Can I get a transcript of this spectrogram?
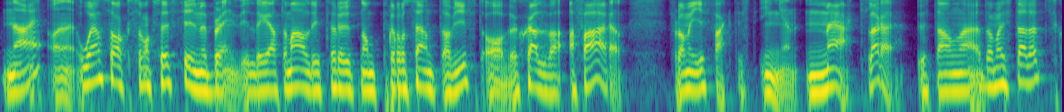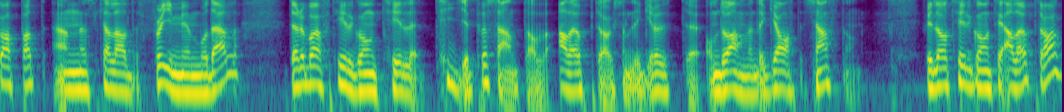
Nej, och en sak som också är fin med Brainville, det är att de aldrig tar ut någon procentavgift av själva affären. För de är ju faktiskt ingen mäklare, utan eh, de har istället skapat en så kallad freemium-modell där du bara får tillgång till 10% av alla uppdrag som ligger ute om du använder gratistjänsten. Vill du ha tillgång till alla uppdrag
